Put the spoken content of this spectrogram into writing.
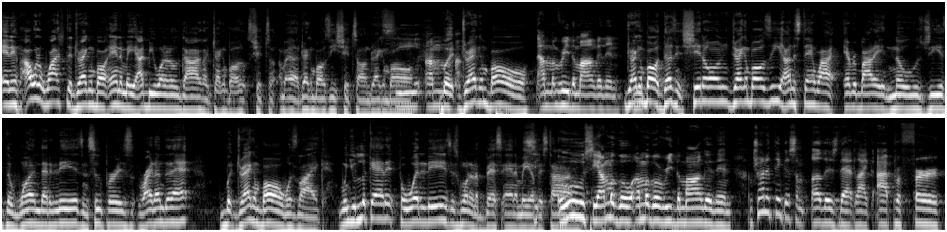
And if I would have watched the Dragon Ball anime, I'd be one of those guys like Dragon Ball shits. On, uh, Dragon Ball Z shits on Dragon Ball. See, I'm- but Dragon Ball, I'm gonna read the manga then. Dragon Ball doesn't shit on Dragon Ball Z. I understand why everybody knows G is the one that it is, and Super is right under that. But Dragon Ball was like, when you look at it for what it is, it's one of the best anime of its time. Ooh, see, I'm gonna go. I'm gonna go read the manga. Then I'm trying to think of some others that like I prefer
